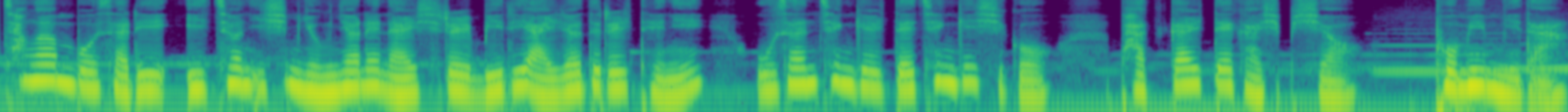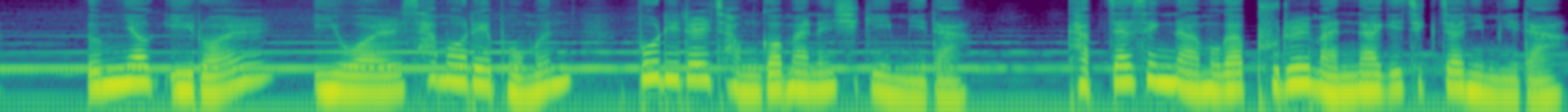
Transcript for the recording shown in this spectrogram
청암보살이 2026년의 날씨를 미리 알려드릴 테니 우산 챙길 때 챙기시고 밭 갈 때 가십시오. 봄입니다. 음력 1월, 2월, 3월의 봄은 뿌리를 점검하는 시기입니다. 갑자색 나무가 불을 만나기 직전입니다.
